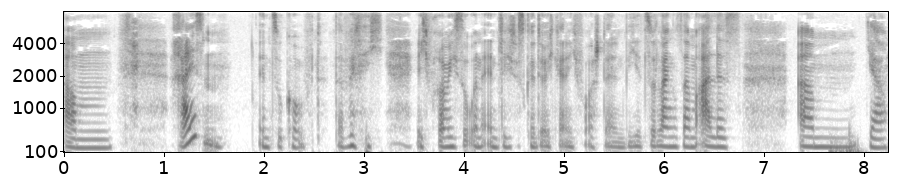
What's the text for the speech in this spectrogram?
ähm, Reisen in Zukunft. Da bin ich, ich freue mich so unendlich, das könnt ihr euch gar nicht vorstellen, wie jetzt so langsam alles, ähm, ja,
